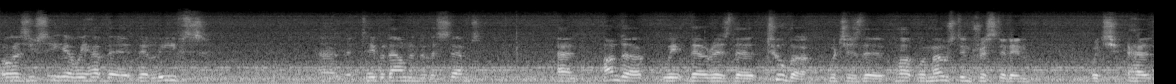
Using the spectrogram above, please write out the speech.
Well, as you see here, we have the, the leaves uh, that taper down into the stems. And under we, there is the tuber, which is the part we're most interested in, which has,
